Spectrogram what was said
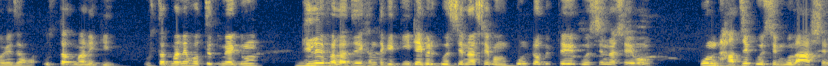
হয়ে যাওয়া। উস্তাদ মানে কি? উস্তাদ মানে হচ্ছে তুমি একদম গিলে ফেলা যে এখান থেকে কি টাইপের কোয়েশ্চেন আসে এবং কোন টপিক থেকে কোয়েশ্চেন আসে এবং কোন ধাঁচে কোয়েশ্চেনগুলো আসে।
